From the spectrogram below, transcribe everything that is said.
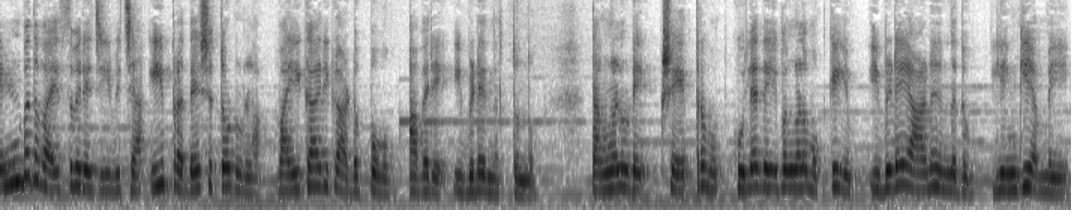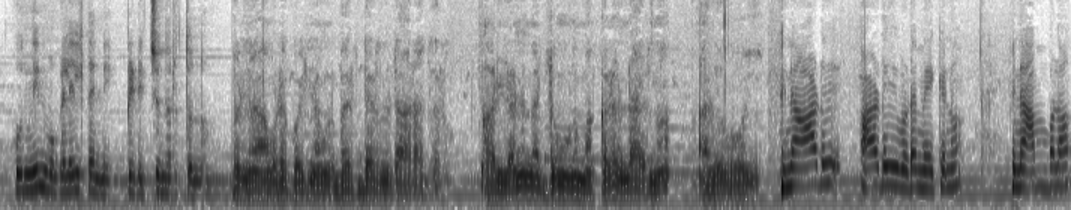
എൺപത് വയസ്സുവരെ ജീവിച്ച ഈ പ്രദേശത്തോടുള്ള വൈകാരിക അടുപ്പവും അവരെ ഇവിടെ നിർത്തുന്നു. തങ്ങളുടെ ക്ഷേത്രവും കുലദൈവങ്ങളുമൊക്കെയും ഇവിടെയാണ് എന്നതും ലിംഗി അമ്മയെ കുന്നിൻ മുകളിൽ തന്നെ പിടിച്ചു നിർത്തുന്നു. പിന്നെ അവിടെ പോയി ഞങ്ങൾ വെറുതെ ഇരുന്നിട്ട് ആരാ കല്യാണം കഴിച്ച് മൂന്ന് മക്കളുണ്ടായിരുന്നു അത് പോയി. പിന്നെ ആട് ആട് ഇവിടെ മേയ്ക്കണം. പിന്നെ അമ്പലം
